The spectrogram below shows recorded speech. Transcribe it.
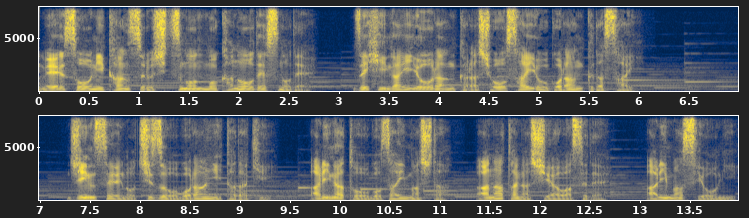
瞑想に関する質問も可能ですのでぜひ概要欄から詳細をご覧ください。人生の地図をご覧いただきありがとうございました。あなたが幸せでありますように。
